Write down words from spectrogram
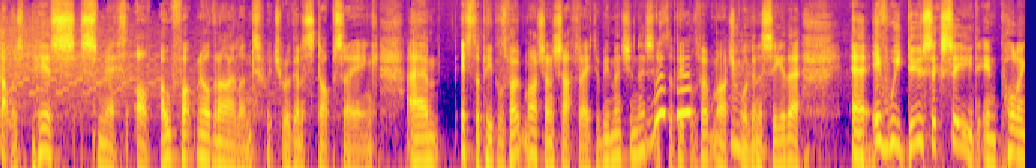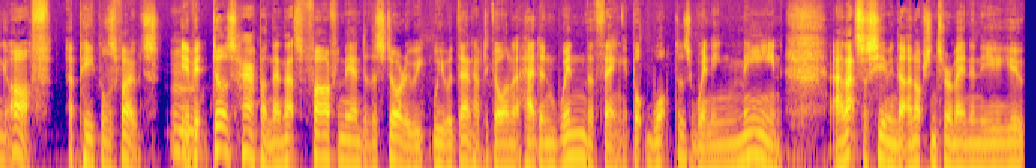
That was Pierce Smith of Oh Fuck Northern Ireland, which we're going to stop saying. Um, it's the People's Vote March on Saturday. Did we mention this? It's the People's Vote March. We're going to see you there. Uh, if we do succeed in pulling off a People's Vote, if it does happen, then that's far from the end of the story. We, we would then have to go on ahead and win the thing. But what does winning mean? And that's assuming that an option to remain in the EU,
